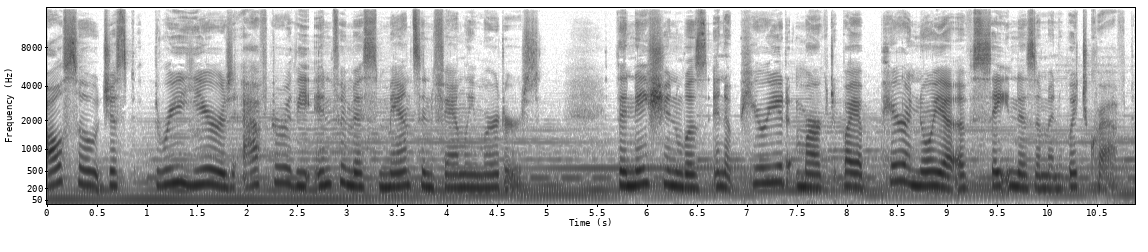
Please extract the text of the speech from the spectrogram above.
also just three years after the infamous Manson family murders the nation was in a period marked by a paranoia of Satanism and witchcraft.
